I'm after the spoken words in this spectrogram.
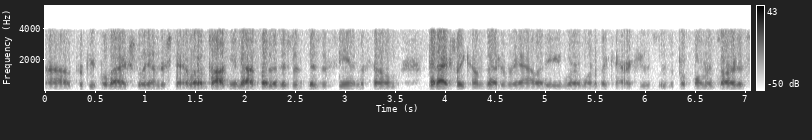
uh, for people to actually understand what I'm talking about. But there's a there's a scene in the film that actually comes out of reality where one of the characters is a performance artist,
